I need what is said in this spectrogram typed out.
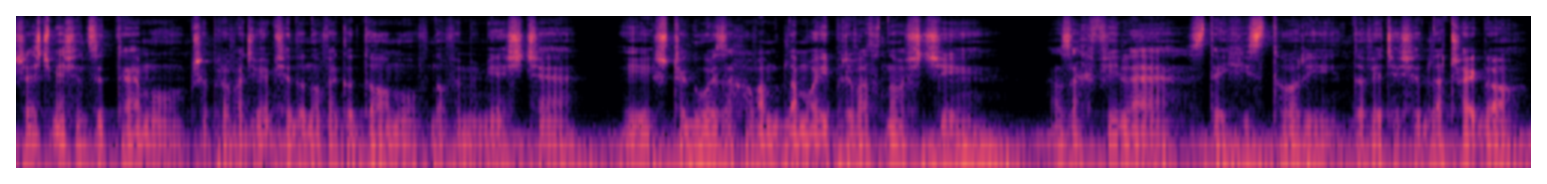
Sześć miesięcy temu przeprowadziłem się do nowego domu w nowym mieście i szczegóły zachowam dla mojej prywatności, a za chwilę z tej historii dowiecie się dlaczego.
